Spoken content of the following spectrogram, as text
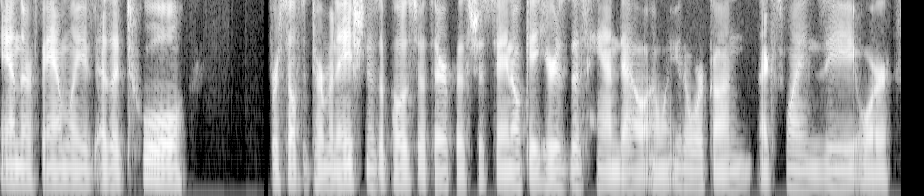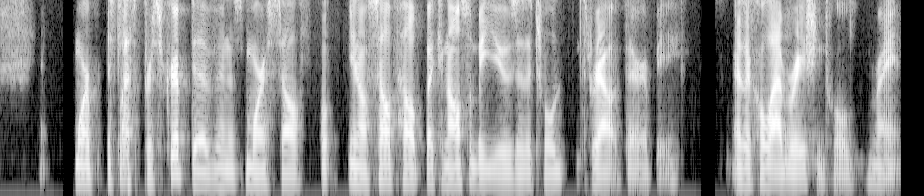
and their families as a tool for self determination, as opposed to a therapist just saying, okay, here's this handout. I want you to work on X, Y, and Z, or more it's less prescriptive and it's more self you know self-help but can also be used as a tool throughout therapy as a collaboration tool right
